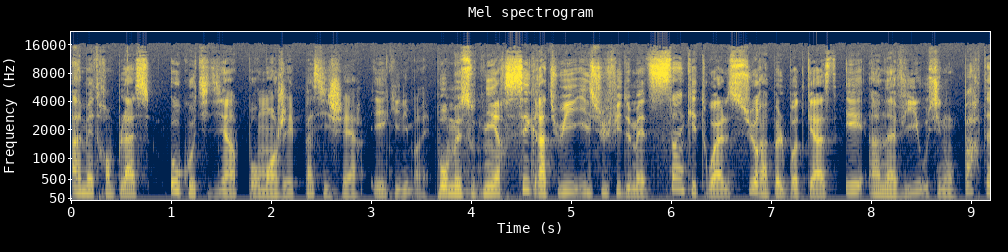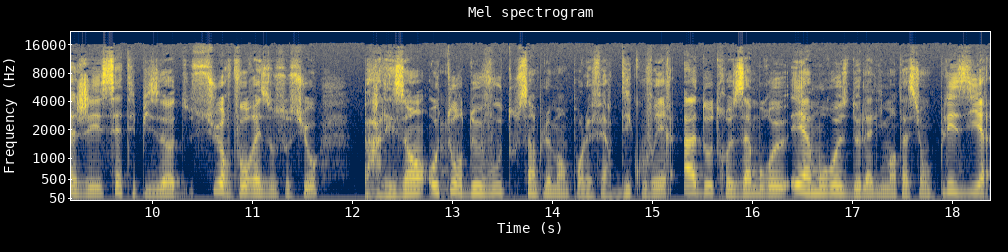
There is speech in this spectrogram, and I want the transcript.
à mettre en place au quotidien pour manger pas si cher et équilibré. Pour me soutenir, c'est gratuit, il suffit de mettre 5 étoiles sur Apple Podcast et un avis ou sinon partager cet épisode sur vos réseaux sociaux Parlez-en autour de vous tout simplement pour le faire découvrir à d'autres amoureux et amoureuses de l'alimentation, plaisir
